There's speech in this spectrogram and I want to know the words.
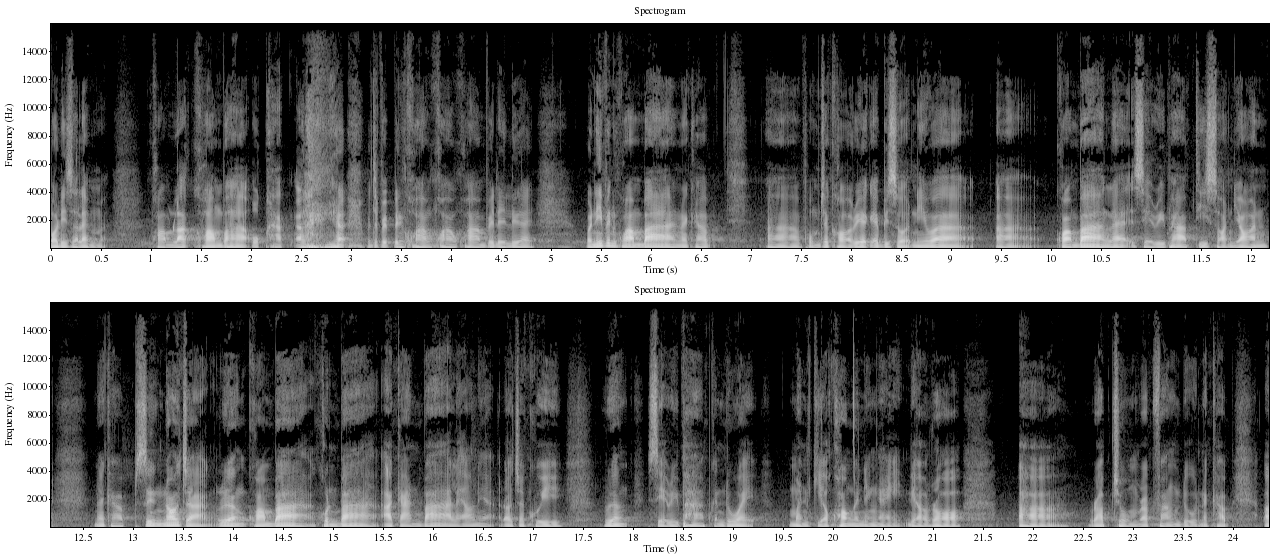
Body Slam อะความรักความบ้าอกหักอะไรเงี้ยมันจะไปเป็นความความความไปเรื่อยๆ วันนี้เป็นความบ้านะครับ ผมจะขอเรียก episode นี้ว่าความบ้าและเสรีภาพที่สอนย้อนนะครับ ซึ่งนอกจากเรื่องความบ้าคนบ้าอาการบ้าแล้วเนี่ยเราจะคุยเรื่องเสรีภาพกันด้วย มันเกี่ยวข้องกันยังไง เดี๋ยวรออรับชมรับฟังดูนะครับอ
